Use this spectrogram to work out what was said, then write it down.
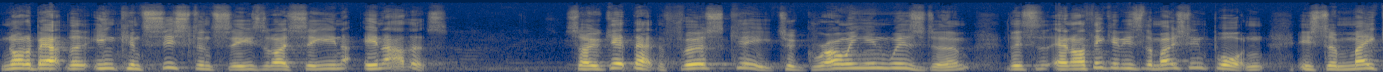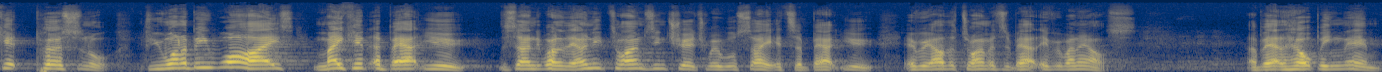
not about the inconsistencies that I see in, in others. So get that. The first key to growing in wisdom, this, and I think it is the most important, is to make it personal. If you want to be wise, make it about you. This is only one of the only times in church where we'll say it's about you. Every other time it's about everyone else, about helping them.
